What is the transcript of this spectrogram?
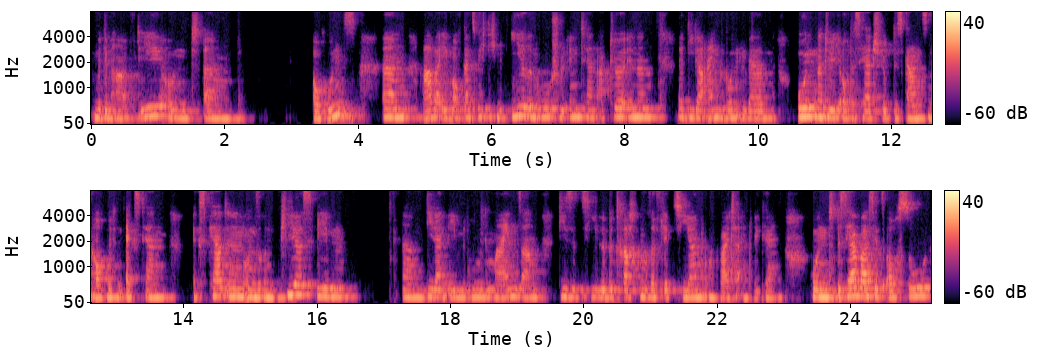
mit dem HFD und ähm, auch uns, ähm, aber eben auch ganz wichtig mit ihren hochschulinternen AkteurInnen, äh, die da eingebunden werden und natürlich auch das Herzstück des Ganzen, auch mit den externen ExpertInnen, unseren Peers eben, ähm, die dann eben mit ihnen gemeinsam diese Ziele betrachten, reflektieren und weiterentwickeln. Und bisher war es jetzt auch so,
